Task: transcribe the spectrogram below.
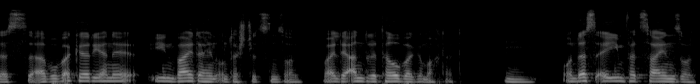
dass Abu Bakr yani, ihn weiterhin unterstützen soll, weil der andere Tauber gemacht hat. Mhm. Und dass er ihm verzeihen soll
